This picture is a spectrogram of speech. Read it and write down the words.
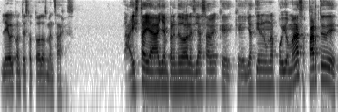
leo y contesto todos los mensajes ahí está ya, ya emprendedores, ya saben que, ya tienen un apoyo más, aparte de,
